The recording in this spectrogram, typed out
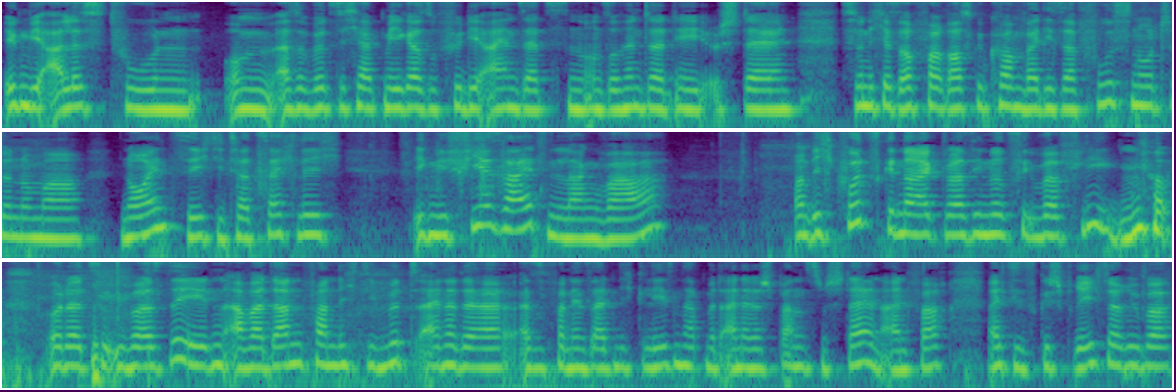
irgendwie alles tun, um, also wird sich halt mega so für die einsetzen und so hinter die stellen. Das finde ich jetzt auch voll rausgekommen bei dieser Fußnote Nummer 90, die tatsächlich irgendwie vier Seiten lang war und ich kurz geneigt war, sie nur zu überfliegen oder zu übersehen. Aber dann fand ich die mit einer der, also von den Seiten, die ich gelesen habe, mit einer der spannendsten Stellen einfach, weil ich dieses Gespräch darüber,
